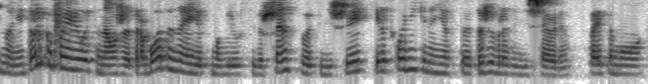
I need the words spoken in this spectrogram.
ну, не только появилась, она уже отработана, ее смогли усовершенствовать, удешевить, и расходники на нее стоят тоже в разы дешевле. Поэтому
